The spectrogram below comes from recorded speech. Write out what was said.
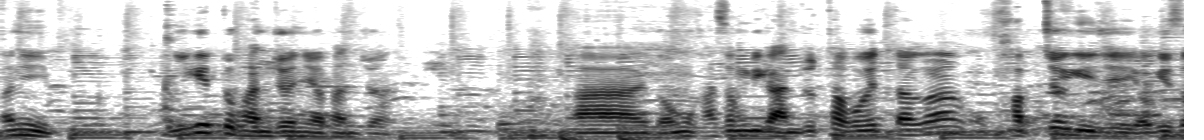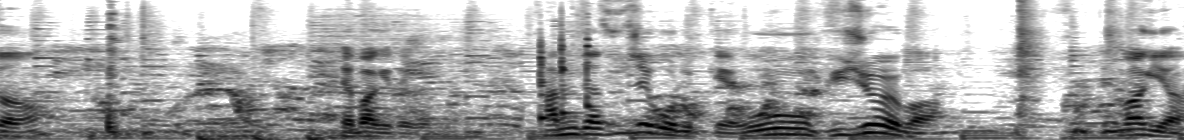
아니 이게 또 반전이야 반전. 아 너무 가성비가 안 좋다고 했다가 갑자기 이제 여기서 대박이 되거든. 감자 수제 고로케. 오 비주얼 봐. 대박이야.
